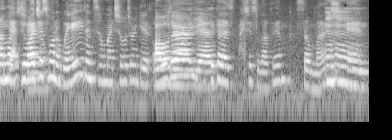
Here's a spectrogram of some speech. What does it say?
I'm like, That's do true. I just want to wait until my children get older? older yeah. Because I just love them so much. Mm-hmm. And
